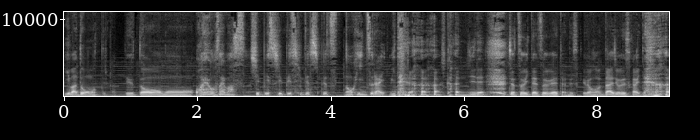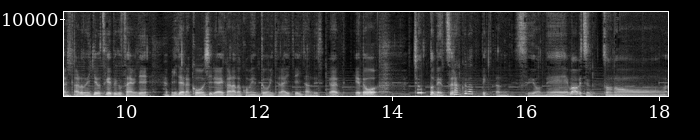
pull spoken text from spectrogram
今どう思ってるかっていうと、もう、おはようございます。執筆、執筆、執筆、執筆、納品つらい。みたいな 感じで、ちょっとツイッターつぶやいたんですけども、大丈夫ですか？みたいな、体に気をつけてください。みたいな、みたいな、こう、知り合いからのコメントをいただいていたんですけど、ちょっとね、辛くなってきたんですよね。まあ別に、その、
